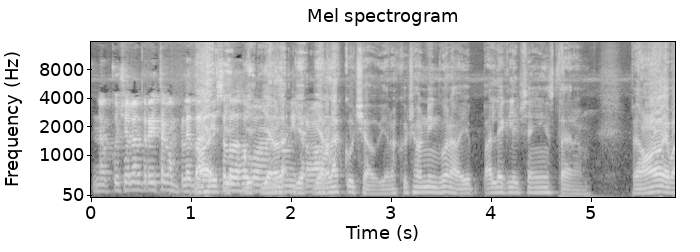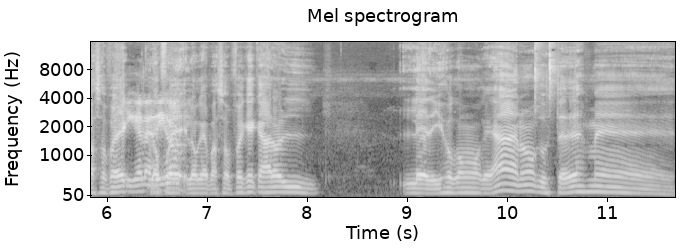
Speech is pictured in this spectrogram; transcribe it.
No escuché la entrevista completa, No, yo se lo yo, dejo yo- por yo no, la- mi yo- no la he escuchado, yo no he escuchado ninguna, vi un par de clips en Instagram. Pero no, lo que pasó fue- lo que pasó fue que Carol le dijo como que, ah, no, que ustedes me...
